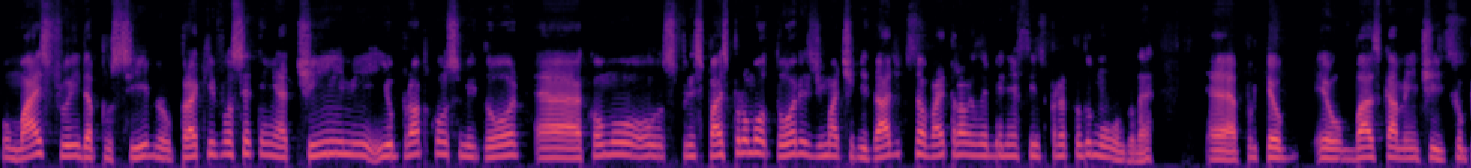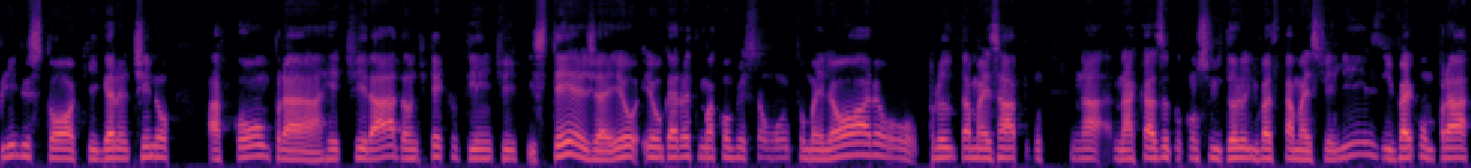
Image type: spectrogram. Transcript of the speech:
o mais fluida possível para que você tenha time e o próprio consumidor é, como os principais promotores de uma atividade que só vai trazer benefícios para todo mundo, né? É, porque eu, eu basicamente subindo estoque, garantindo a compra, a retirada, onde quer que o cliente esteja, eu, eu garanto uma conversão muito melhor, o produto está mais rápido na, na casa do consumidor, ele vai ficar mais feliz e vai comprar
